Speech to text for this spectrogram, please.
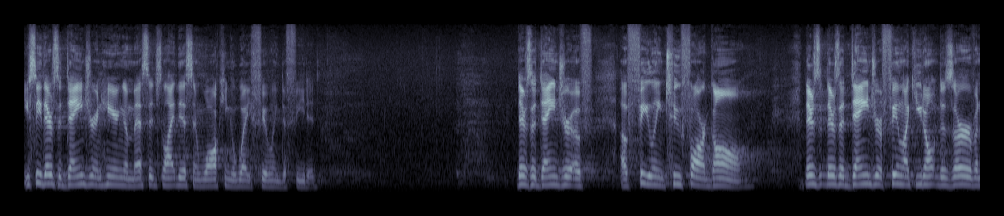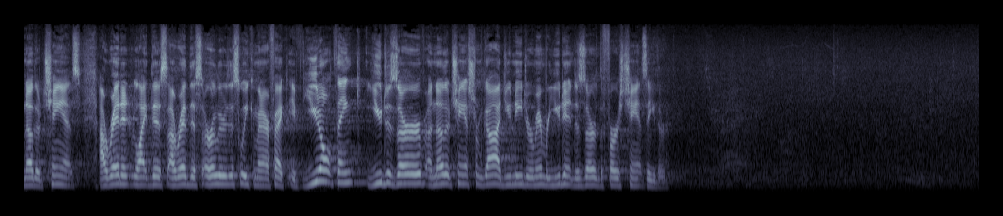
You see, there's a danger in hearing a message like this and walking away feeling defeated. There's a danger of, of feeling too far gone. There's, there's a danger of feeling like you don't deserve another chance. I read it like this. I read this earlier this week. As a matter of fact, if you don't think you deserve another chance from God, you need to remember you didn't deserve the first chance either. You see,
